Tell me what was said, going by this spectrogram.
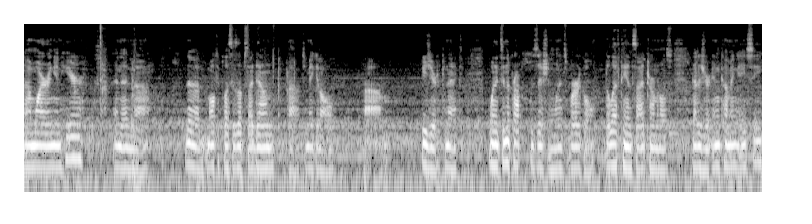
Now I'm wiring in here and then uh, the multi-plus is upside down uh, to make it all um, easier to connect. When it's in the proper position, when it's vertical, the left hand side terminals, that is your incoming AC.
